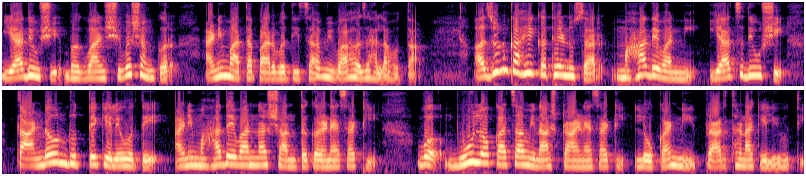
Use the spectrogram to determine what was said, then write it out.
या दिवशी भगवान शिवशंकर आणि माता पार्वतीचा विवाह झाला होता. अजून काही कथेनुसार महादेवांनी याच दिवशी तांडव नृत्य केले होते आणि महादेवांना शांत करण्यासाठी व भूलोकाचा विनाश टाळण्यासाठी लोकांनी प्रार्थना केली होती.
